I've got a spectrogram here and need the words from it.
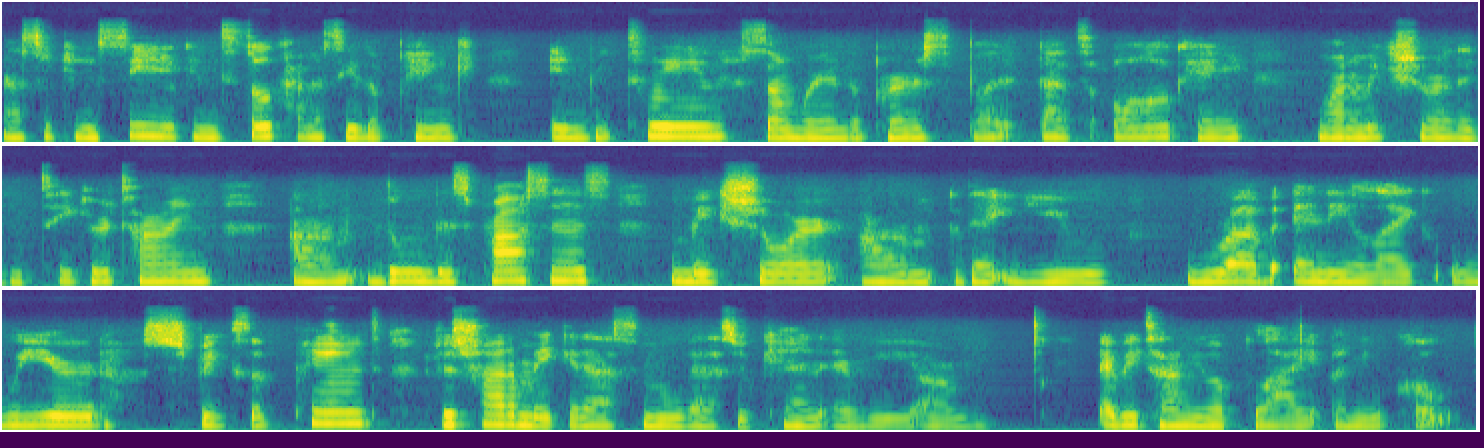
As you can see, you can still kind of see the pink in between somewhere in the purse, but that's all okay. You want to make sure that you take your time um, doing this process. Make sure um, that you rub any like weird streaks of paint. Just try to make it as smooth as you can every um, every time you apply a new coat.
